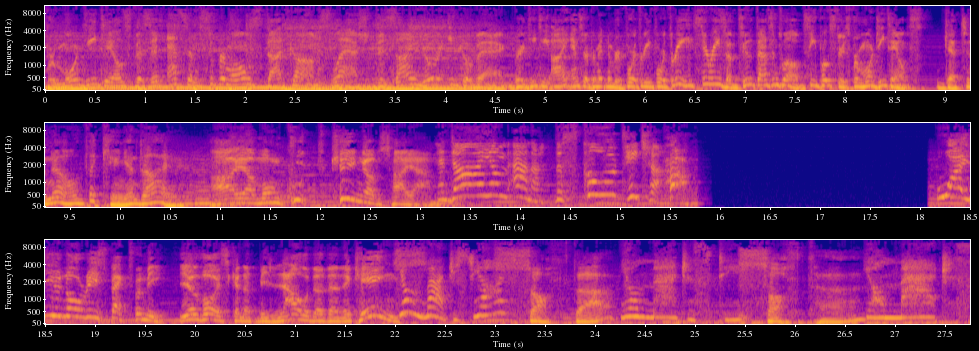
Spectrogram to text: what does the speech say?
For more details, visit smsupermalls.com slash design your eco bag. Per DTI answer permit number 4343, series of 2012. See posters for more details. Get to know the king and I. I am Mongkut, king of Siam. And I am Anna, the school teacher. Ha! Why you no respect for me? Your voice cannot be louder than the king's. Your Majesty, I... Softer, Your Majesty. softer, Your Majesty.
